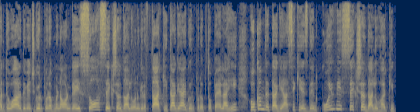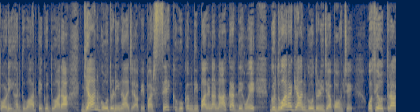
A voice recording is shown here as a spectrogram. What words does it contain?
ਹਰਿਦੁਆਰ ਦੇ ਵਿੱਚ ਗੁਰਪੁਰਬ ਮਨਾਉਣ ਗਏ। 100 ਸਿੱਖ ਸ਼ਰਧਾਲੂਆਂ ਨੂੰ ਗ੍ਰਿਫਤਾਰ ਕੀਤਾ ਗਿਆ ਹੈ। ਗੁਰਪੁਰਬ ਤੋਂ ਪਹਿਲਾਂ ਹੀ ਹੁਕਮ ਦਿੱਤਾ ਗਿਆ ਸੀ ਕਿ ਇਸ ਦਿਨ ਕੋਈ ਵੀ ਸਿੱਖ ਸ਼ਰਧਾਲੂ ਹਰ ਕੀ ਪੌੜੀ, ਹਰਿਦੁਆਰ ਤੇ ਗੁਰਦੁਆਰਾ ਗਿਆਨ ਗੋਦੜੀ ਨਾ ਜਾਵੇ। ਪਰ ਸਿੱਖ ਹੁਕਮ ਦੀ ਪਾਲਣਾ ਨਾ ਕਰਦੇ ਹੋਏ ਗੁਰਦੁਆਰਾ ਗਿਆਨ ਗੋਦੜੀ ਜਾ ਪਹੁੰਚੇ। ਉਥੇ ਉਤਰਾ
